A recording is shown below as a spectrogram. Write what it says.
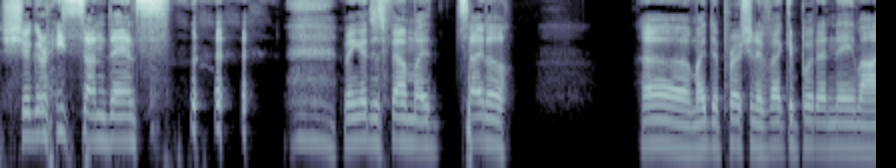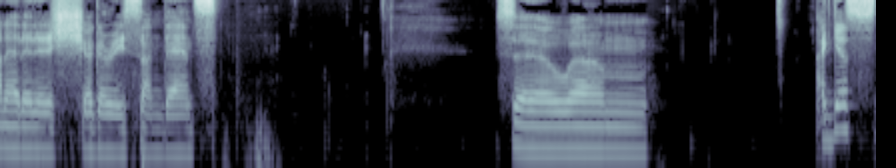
sugary Sundance. I think I just found my title. Uh, my depression, if I could put a name on it, it is Sugary Sundance. So, um, I guess,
